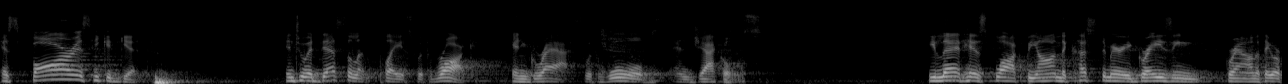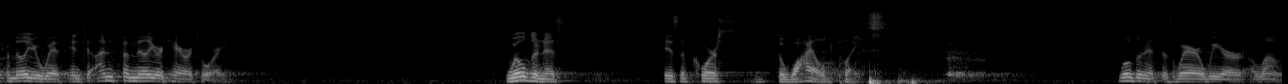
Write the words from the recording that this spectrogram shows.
as far as he could get, into a desolate place with rock and grass, with wolves and jackals. He led his flock beyond the customary grazing ground that they were familiar with into unfamiliar territory. Wilderness is, of course, the wild place. Wilderness is where we are alone,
